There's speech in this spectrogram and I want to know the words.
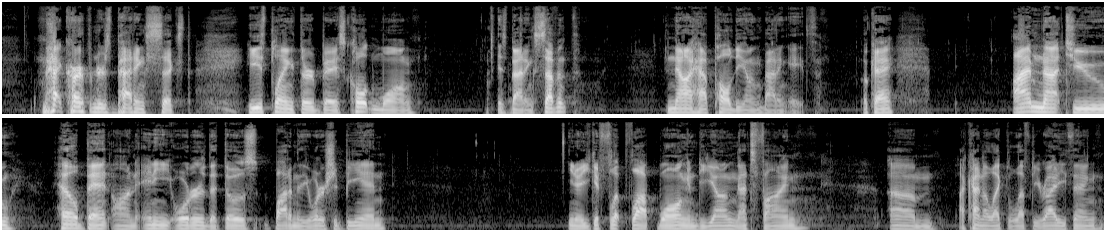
Matt Carpenter's batting sixth. He's playing third base. Kolten Wong is batting seventh. Now I have Paul DeJong batting eighth. Okay? I'm not too hell bent on any order that those bottom of the order should be in. you know, you could flip flop Wong and DeJong. That's fine. Um, I kind of like the lefty righty thing.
